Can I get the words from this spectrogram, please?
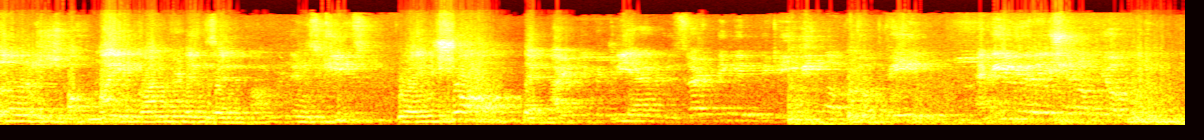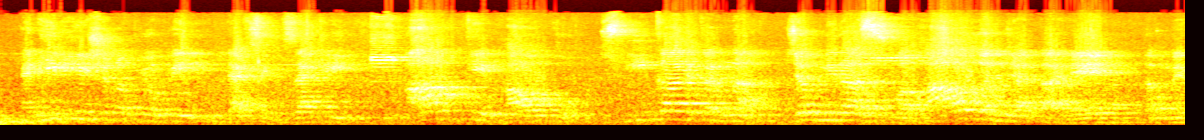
urge of my confidence and confidence is to ensure that ultimately I am resulting in relieving of your pain, amelioration of your pain, pain. That's exactly आपके भाव को स्वीकार करना जब मेरा स्वभाव बन जाता है तब मैं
